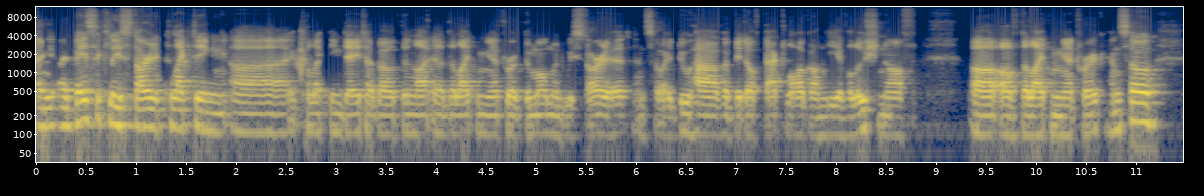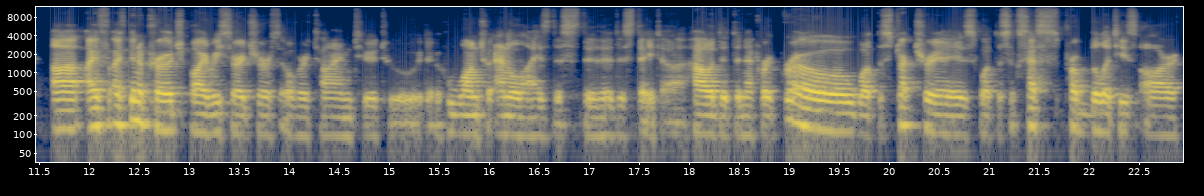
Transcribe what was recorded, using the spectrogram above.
I, I, basically started collecting uh, collecting data about the uh, the Lightning Network the moment we started, and so I do have a bit of backlog on the evolution of uh, of the Lightning Network, and so. Uh, I've I've been approached by researchers over time to to, who want to analyze this the, this data. How did the network grow? What the structure is? What the success probabilities are?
